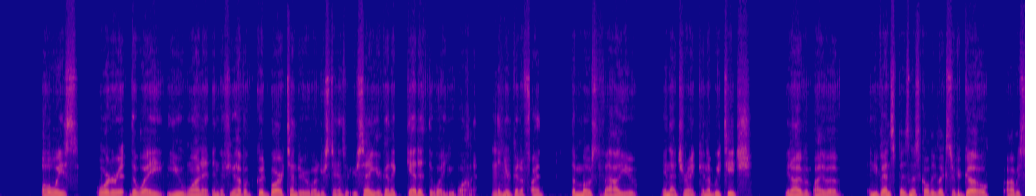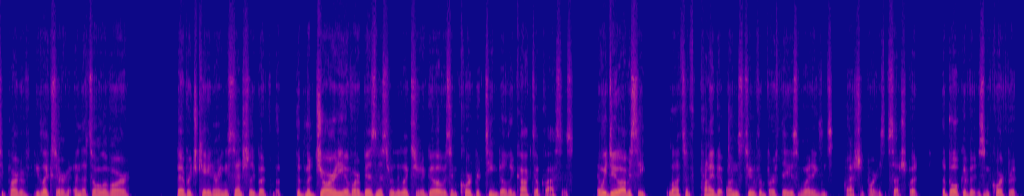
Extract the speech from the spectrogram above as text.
always order it the way you want it and if you have a good bartender who understands what you're saying you're going to get it the way you want it mm-hmm. and you're going to find the most value in that drink and we teach you know i have a, I have a, an events business called elixir to go obviously part of Elixir, and that's all of our beverage catering essentially. But the majority of our business with Elixir to Go is in corporate team building cocktail classes. And we do obviously lots of private ones too for birthdays and weddings and bachelor parties and such, but the bulk of it is in corporate.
